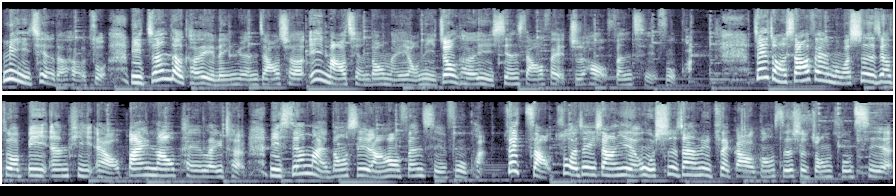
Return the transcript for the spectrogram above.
密切的合作。你真的可以零元交车，一毛钱都没有，你就可以先消费，之后分期付款。这种消费模式叫做 BNPL（Buy Now）。Pay later，你先买东西，然后分期付款。最早做这项业务、市占率最高的公司是中租企业，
